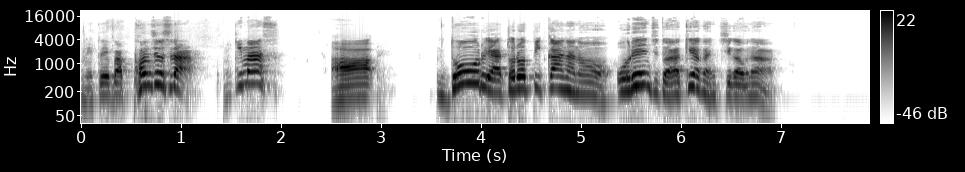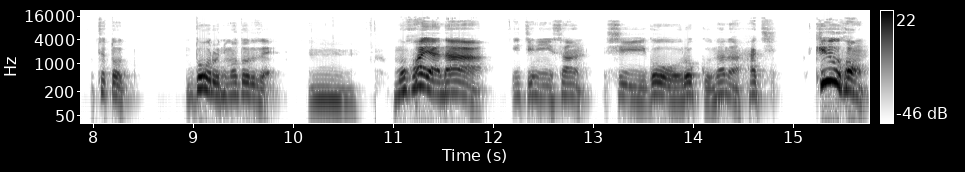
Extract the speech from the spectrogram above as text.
愛媛といえばポンジュースだ。いきます。あー、ドールやトロピカーナのオレンジと明らかに違うな。ちょっと、ドールに戻るぜ。うん。もはやな、1、2、3、4、5、6、7、8、9本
